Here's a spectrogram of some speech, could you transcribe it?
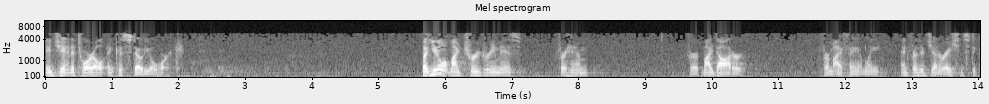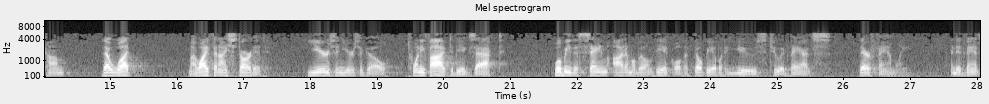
in janitorial and custodial work. But you know what my true dream is? for him, for my daughter, for my family, and for the generations to come. That what my wife and I started years and years ago, 25 to be exact, will be the same automobile and vehicle that they'll be able to use to advance their family and advance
